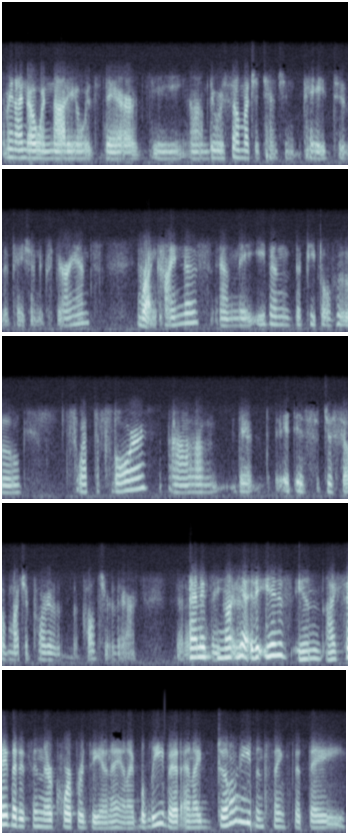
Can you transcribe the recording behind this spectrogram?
I mean, I know when Nadia was there, the um, there was so much attention paid to the patient experience, right? kindness, and the even the people who swept the floor. Um, there, it is just so much a part of the culture there. And it's not. Yeah, it is in. I say that it's in their corporate DNA, and I believe it. And I don't even think that they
